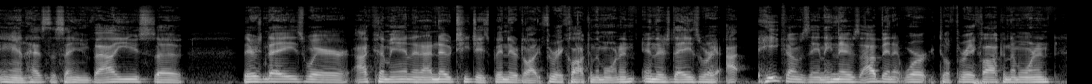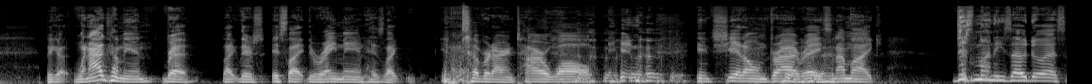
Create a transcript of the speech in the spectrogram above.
and has the same values. So there's days where I come in and I know TJ's been there till like three o'clock in the morning, and there's days where I, he comes in, he knows I've been at work till three o'clock in the morning. Because when I come in, bro, like there's it's like the Rain Man has like know, covered our entire wall in, in shit on dry erase, and I'm like this money's owed to us.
